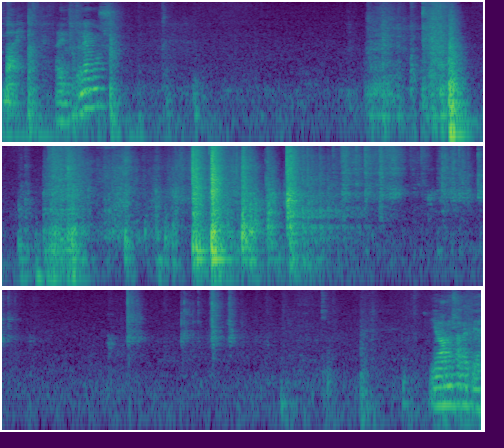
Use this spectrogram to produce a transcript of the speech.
Vale, ahí los tenemos. y vamos a meter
